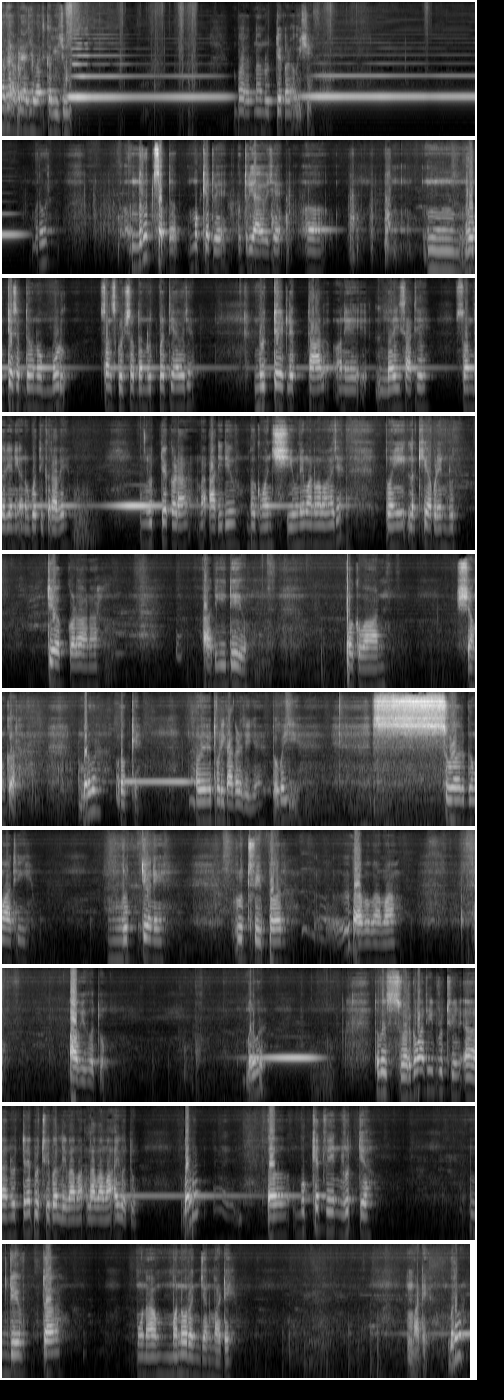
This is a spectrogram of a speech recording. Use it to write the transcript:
હવે આપણે આજે વાત કરીશું ભારતના નૃત્ય કળા વિશે. બરોબર? નૃત શબ્દ મુખ્યત્વે ઉતરી આવ્યો છે. નૃત્ય શબ્દનો મૂળ સંસ્કૃત શબ્દ નૃત પરથી આવ્યો છે. નૃત્ય એટલે તાલ અને લય સાથે સૌંદર્યની અનુભૂતિ કરાવે. નૃત્ય કળાના આદિદેવ ભગવાન શિવને માનવામાં આવે છે. તો અહીં લખીએ આપણે નૃત્ય કળાના આદિદેવ ભગવાન શંકર. બરોબર? ઓકે. હવે થોડીક આગળ જઈએ. તો ભાઈ સ્વર્ગમાંથી નૃત્યને પૃથ્વી પર લાવવામાં આવ્યું હતું. બરોબર? તો ભાઈ સ્વર્ગમાંથી પૃથ્વી નૃત્યને પૃથ્વી પર લેવામાં, લાવવામાં આવ્યું હતું. બરોબર? મુખ્યત્વે નૃત્ય દેવતા મોના મનોરંજન માટે. માટે. બરોબર?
